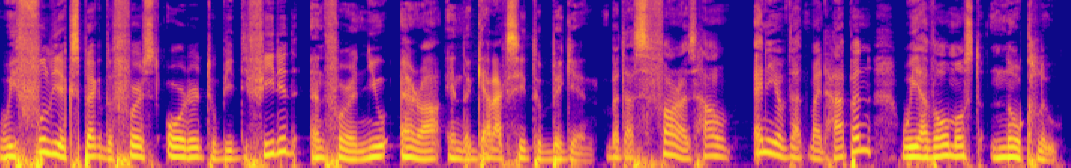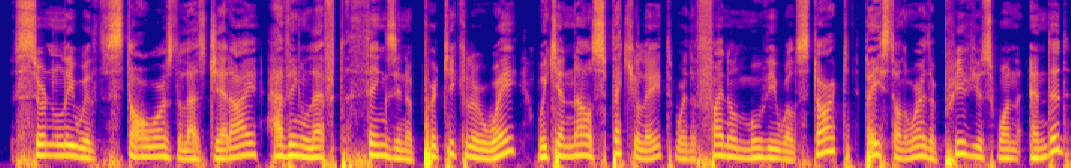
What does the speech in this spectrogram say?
we fully expect the First Order to be defeated and for a new era in the galaxy to begin. But as far as how any of that might happen, we have almost no clue. Certainly, with Star Wars The Last Jedi having left things in a particular way, we can now speculate where the final movie will start based on where the previous one ended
